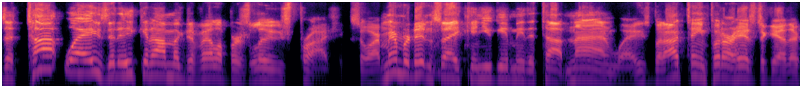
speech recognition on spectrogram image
The top ways that economic developers lose projects. So our member didn't say, Can you give me the top nine ways? But our team put our heads together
